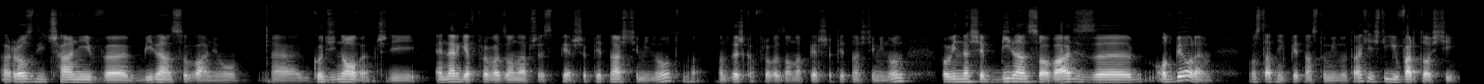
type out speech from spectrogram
rozliczani w bilansowaniu E, godzinowym, czyli energia wprowadzona przez pierwsze 15 minut, no, nadwyżka wprowadzona w pierwsze 15 minut, powinna się bilansować z odbiorem w ostatnich 15 minutach, jeśli ich wartości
